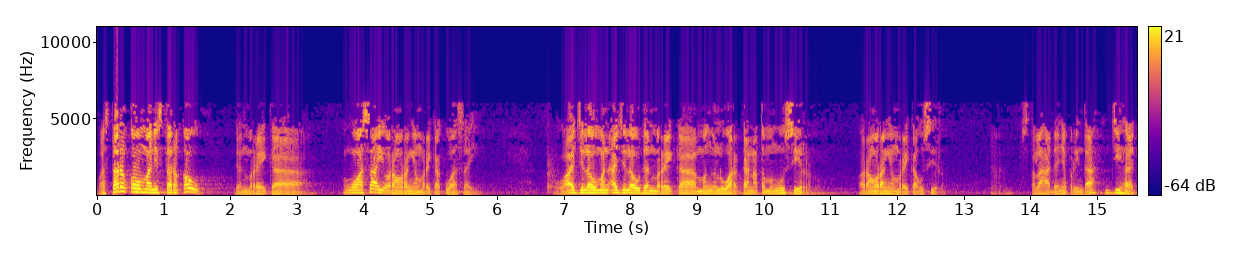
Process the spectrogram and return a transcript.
Wastarqau man istarqau dan mereka menguasai orang-orang yang mereka kuasai. Wajlau man ajlau dan mereka mengeluarkan atau mengusir orang-orang yang mereka usir. Nah, setelah adanya perintah jihad.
